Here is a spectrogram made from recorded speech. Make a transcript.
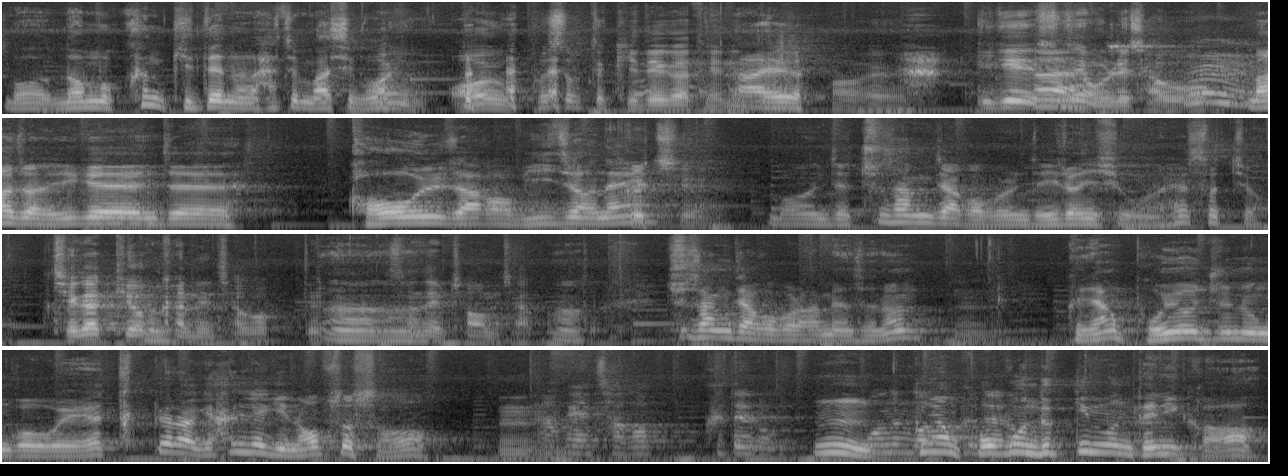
뭐 너무 큰 기대는 하지 마시고. 아니, 어유 벌써부터 기대가 되는데. 아유. 어휴. 이게 선생님 원래 작업. 맞아. 이게 이제 거울 작업 이전에 그렇지. 뭐 이제 추상 작업을 이제 이런 식으로 했었죠. 제가 기억하는 작업들. 어, 어. 선생님 처음 작업들. 어, 추상 작업을 하면서는 음. 그냥 보여주는 거 외에 특별하게 할 얘기는 없었어. 음. 아, 그냥 작업 그대로 음, 보는 거 그냥 그대로. 보고 느끼면 되니까.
